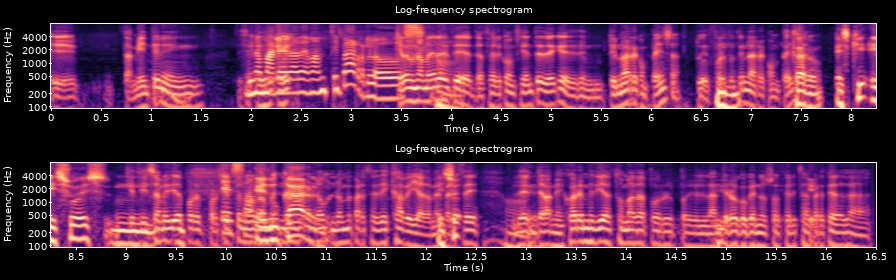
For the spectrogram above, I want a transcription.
eh, también tienen una manera de emanciparlos. Claro, una manera de, hacer consciente de que tiene una recompensa. Tu esfuerzo tiene una recompensa. Claro, es que eso es... Que esa medida, por, cierto, no, Educar. No, me parece descabellada. Me parece de, las mejores medidas tomadas por, el anterior gobierno socialista. Me parece la,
